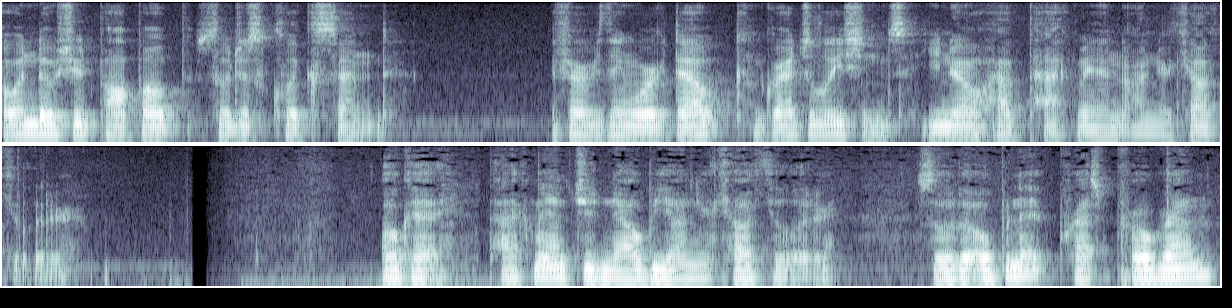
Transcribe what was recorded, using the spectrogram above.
A window should pop up, so just click Send. If everything worked out, congratulations, you now have Pac-Man on your calculator. Okay, Pac-Man should now be on your calculator. So to open it, press Program,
